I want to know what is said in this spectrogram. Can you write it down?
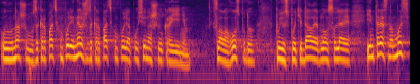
у нашому Закарпатському полі, не лише в Закарпатському полі, а по всій нашій Україні. Слава Господу, пусть Господь і далі благословляє. І інтересна мисль,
